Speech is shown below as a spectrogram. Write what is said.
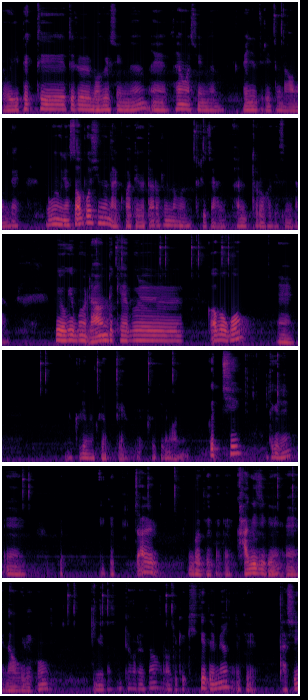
이 effect들을 먹일 수 있는, 예, 사용할 수 있는 메뉴들이 또 나오는데 이거는 그냥 써보시면 알 것 같아요. 따로 설명을 드리지 않, 않도록 하겠습니다. 여기 뭐 round cap을 꺼보고 예, 그림을 그려볼게요. 그렇게 되면 끝이 어떻게 돼요? 예, 이렇게 짤, 뭐 이렇게, 이렇게 각이지게 예, 나오게 되고 여기다 선택을 해서 이렇게 키게 되면 이렇게 다시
